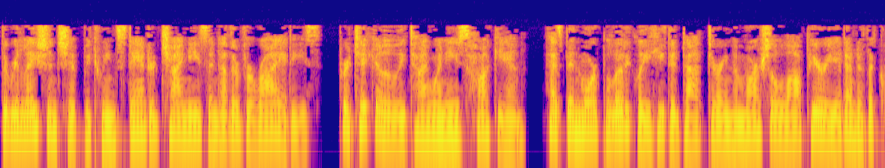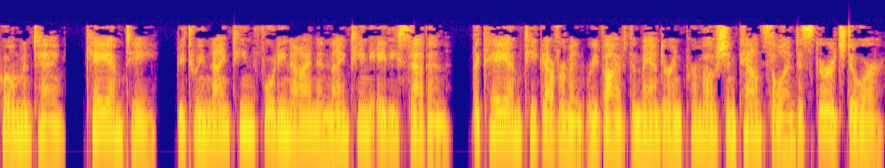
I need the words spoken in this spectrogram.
the relationship between Standard Chinese and other varieties, particularly Taiwanese Hokkien, has been more politically heated. During the martial law period under the Kuomintang, KMT, between 1949 and 1987, the KMT government revived the Mandarin Promotion Council and discouraged or,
